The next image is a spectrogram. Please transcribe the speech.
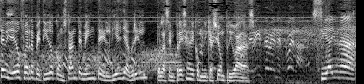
Este video fue repetido constantemente el 10 de abril por las empresas de comunicación privadas. Si hay una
